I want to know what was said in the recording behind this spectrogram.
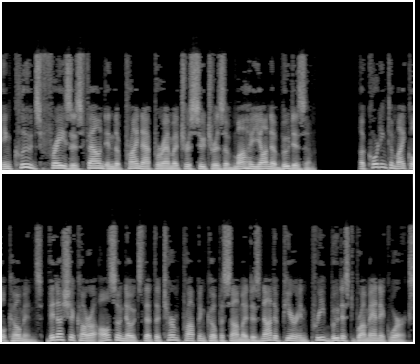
includes phrases found in the Prajnaparamita Sutras of Mahayana Buddhism. According to Michael Comans, Vidhushekhara also notes that the term Prapankopisama does not appear in pre-Buddhist Brahmanic works,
